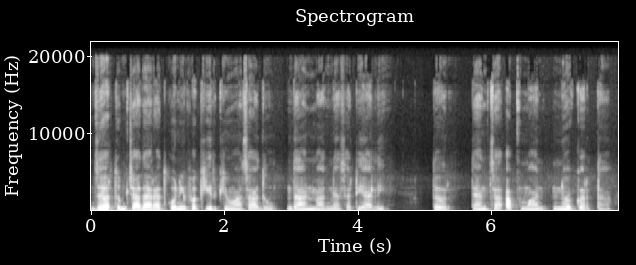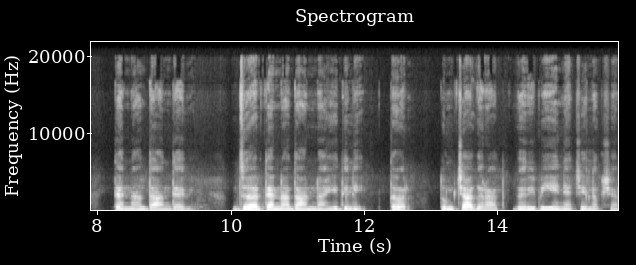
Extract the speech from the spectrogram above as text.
जर तुमच्या दारात कोणी फकीर किंवा साधू दान मागण्यासाठी आले तर त्यांचा अपमान न करता त्यांना दान द्यावे. जर त्यांना दान नाही दिले तर तुमच्या घरात गरिबी येण्याचे लक्षण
